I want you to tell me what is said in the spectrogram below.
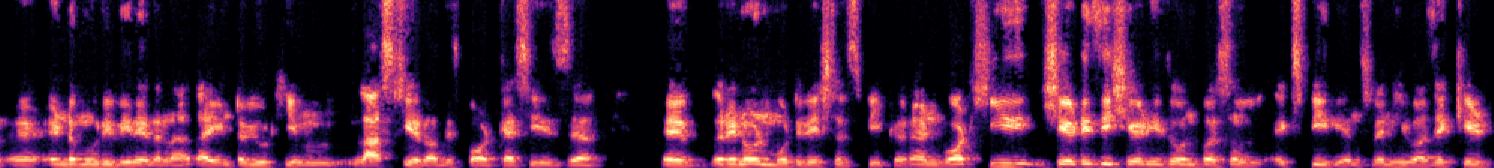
Uh, Yandamoori Veerendranath. I interviewed him last year on this podcast. He's uh, a renowned motivational speaker, and what he shared is he shared his own personal experience when he was a kid.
